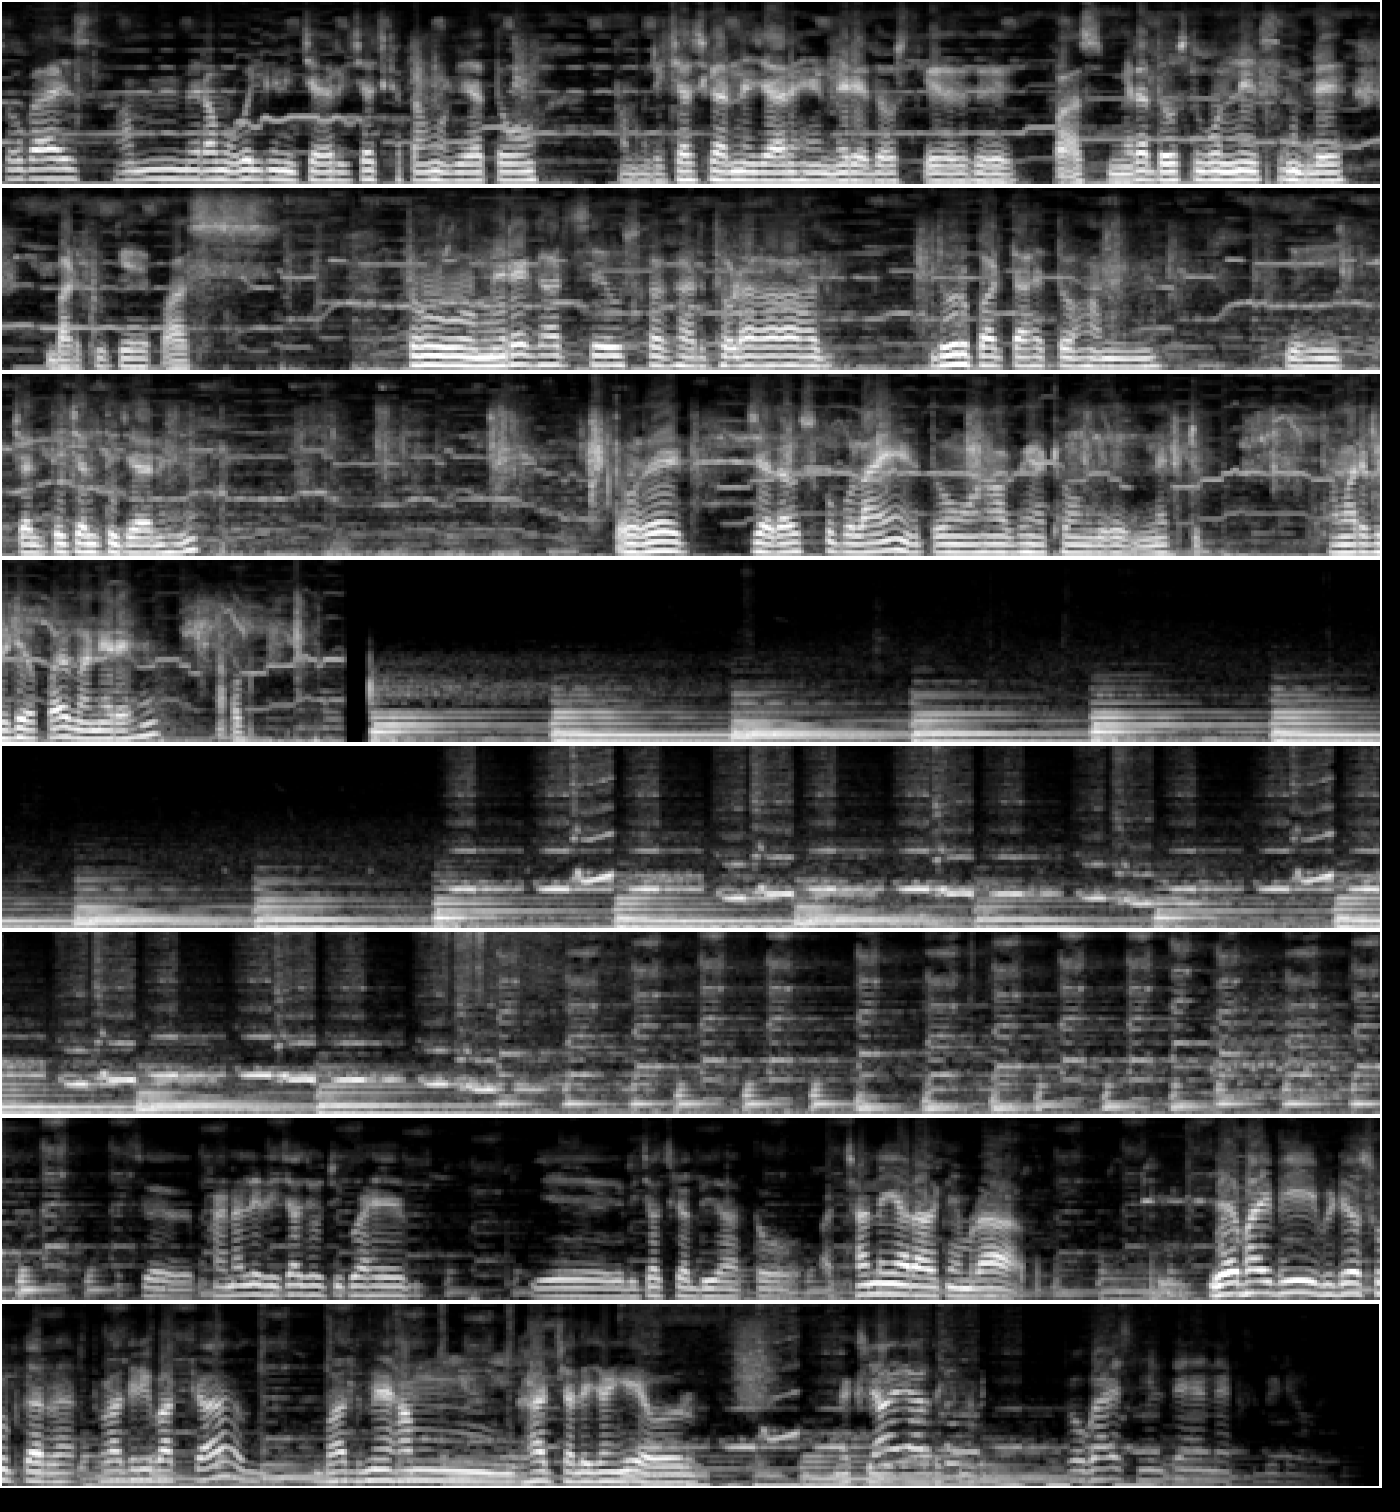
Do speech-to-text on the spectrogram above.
So guys हम मेरा mobile के नीचे रिचार्ज ख़त्म हो गया तो हम रिचार्ज करने जा रहे हैं मेरे दोस्त के पास। मेरा दोस्त बोलने से मेरे बड़कू के पास। तो मेरे घर से उसका घर थोड़ा दूर पड़ता है तो हम यही चलते चलते जा रहे हैं। तो एक जगह उसको बुलाए तो वहाँ भेंट होंगे नेक्स्ट हमारे वीडियो पर बने रहें। अब फाइनली रिचार्ज हो चुका है, ये रिचार्ज कर दिया तो अच्छा नहीं आ रहा कैमरा ये भाई भी वीडियो शूट कर रहा है। थोड़ा देरी बाद का, बाद में हम घर चले जाएँगे और नेक्स्ट यार तो, तो गाइस मिलते हैं नेक्स्ट वीडियो में।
